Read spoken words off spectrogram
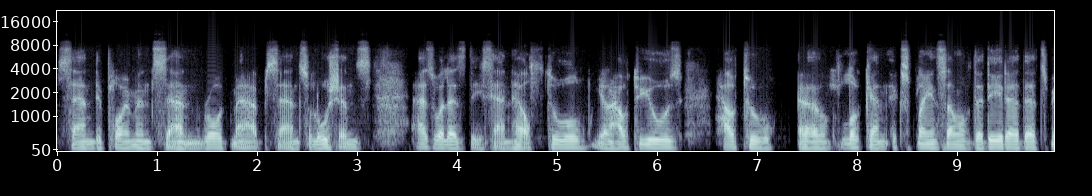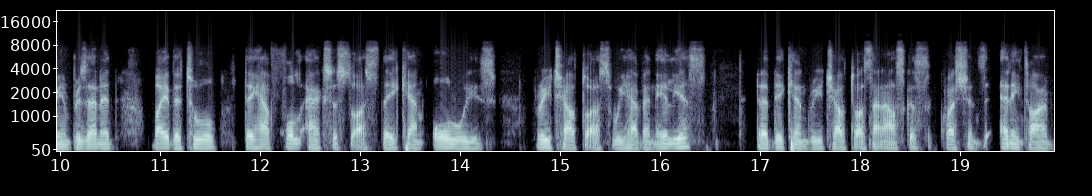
SAN deployments and roadmaps and solutions, as well as the SAN Health tool, you know, how to use, how to uh, look and explain some of the data that's being presented by the tool. They have full access to us. They can always reach out to us. We have an alias that they can reach out to us and ask us questions anytime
